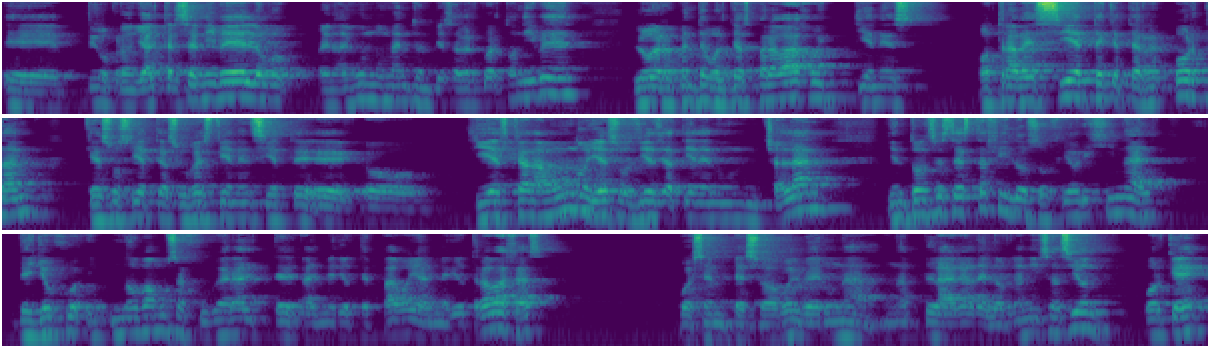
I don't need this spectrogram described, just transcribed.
eh, digo, perdón, ya el tercer nivel, luego en algún momento empieza a haber cuarto nivel, luego de repente volteas para abajo y tienes otra vez siete que te reportan, que esos siete a su vez tienen siete eh, o diez cada uno y esos diez ya tienen un chalán. Y entonces esta filosofía original de yo no vamos a jugar al, al medio te pago y al medio trabajas, pues empezó a volver una, una plaga de la organización. ¿Por qué?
